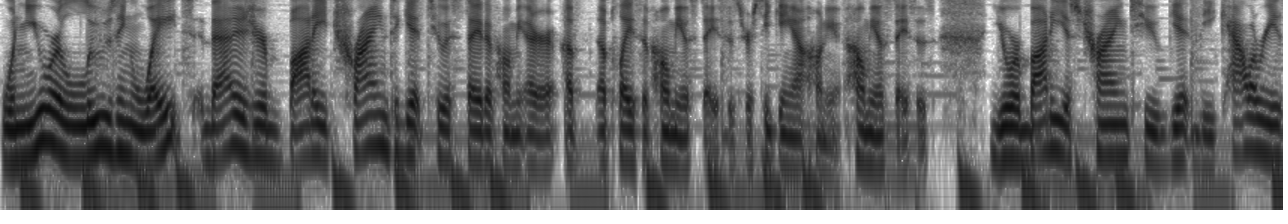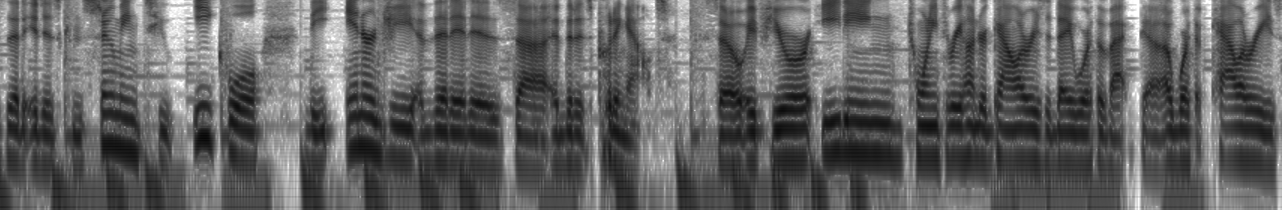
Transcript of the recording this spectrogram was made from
When you are losing weight, that is your body trying to get to a state of home or a, a place of homeostasis or seeking out homeostasis. Your body is trying to get the calories that it is consuming to equal the energy that it is uh, that it's putting out. So if you're eating 2,300 calories a day worth of uh, worth of calories,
